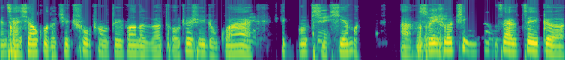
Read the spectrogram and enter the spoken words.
人才相互的去触碰对方的额头，这是一种关爱，是一种体贴嘛。啊，所以说这样在这个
